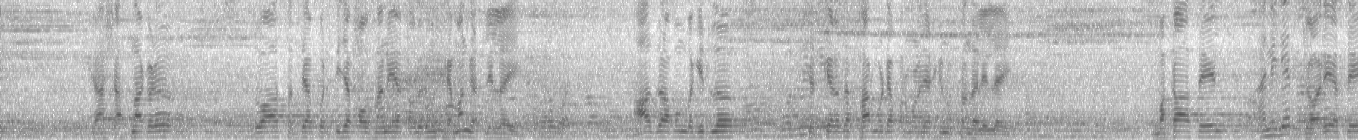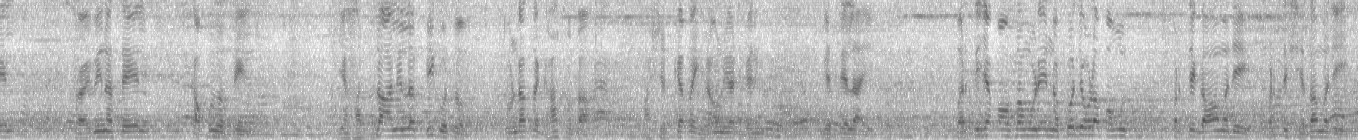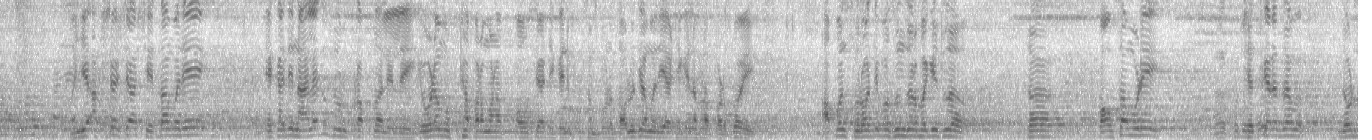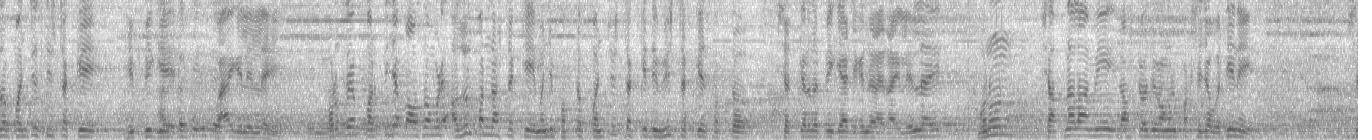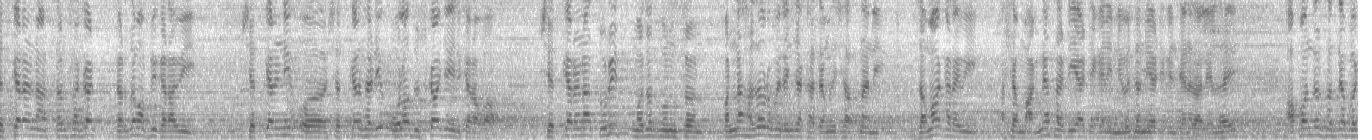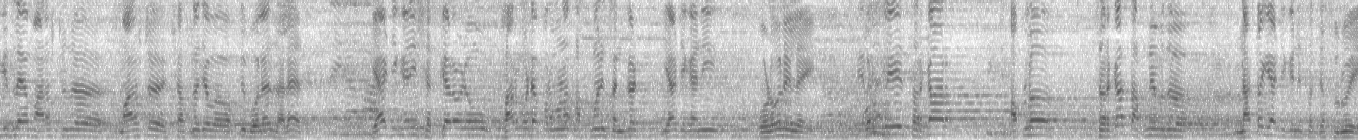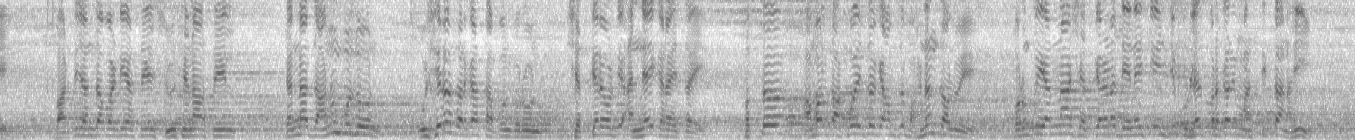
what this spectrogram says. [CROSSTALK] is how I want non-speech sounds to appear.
या शासनाकडं जो आज सध्या परतीच्या पावसाने या तालुक्यामध्ये थैमान घातलेलं आहे. आज जर आपण बघितलं शेतकऱ्याचं फार मोठ्या प्रमाणात या ठिकाणी नुकसान झालेलं आहे. मका असेल आणि ज्वारी असेल सोयाबीन असेल कापूस असेल हे हातचं आलेलं पीक होतं तोंडाचा घास होता हा शेतकऱ्याचा हिरावून या ठिकाणी घेतलेला आहे. परतीच्या पावसामुळे नको तेवढा पाऊस प्रत्येक गावामध्ये प्रत्येक शेतामध्ये. म्हणजे अक्षरशः शेतामध्ये एखादी नाल्याचं स्वरूप प्राप्त झालेलं आहे. एवढ्या मोठ्या प्रमाणात पाऊस या ठिकाणी संपूर्ण तालुक्यामध्ये या ठिकाणी आपला पडतो आहे आपण सुरुवातीपासून जर बघितलं तर पावसामुळे शेतकऱ्याचं जवळजवळ पंचवीस तीस टक्के हे पीक हे वाया गेलेलं आहे. परंतु या परतीच्या पावसामुळे अजून पन्नास टक्के म्हणजे फक्त पंचवीस टक्के ते वीस टक्केच फक्त शेतकऱ्याचं पीक या ठिकाणी राहिलेलं आहे. म्हणून शासनाला आम्ही राष्ट्रवादी काँग्रेस पक्षाच्या वतीने शेतकऱ्यांना सरसकट कर्जमाफी करावी शेतकऱ्यांनी शेतकऱ्यांसाठी ओला दुष्काळ जाहीर करावा शेतकऱ्यांना त्वरित मदत म्हणून सण पन्नास हजार रुपये त्यांच्या खात्यामध्ये शासनाने जमा करावी अशा मागण्यासाठी या ठिकाणी निवेदन या ठिकाणी देण्यात आलेलं आहे. आपण जर सध्या बघितलं आहे महाराष्ट्राचं महाराष्ट्र शासनाच्या बाबतीत बोलायला झाल्यास या ठिकाणी शेतकऱ्यावर फार मोठ्या प्रमाणात आसमानी संकट या ठिकाणी ओढवलेलं आहे. परंतु हे सरकार आपलं सरकार स्थापनेमध्ये नाटक या ठिकाणी सध्या सुरू आहे. भारतीय जनता पार्टी असेल शिवसेना असेल त्यांना जाणून बुजून उशिरा सरकार स्थापन करून शेतकऱ्यावरती अन्याय करायचा आहे. फक्त आम्हाला दाखवायचं की आमचं भांडण चालू आहे. परंतु यांना शेतकऱ्यांना देण्याची यांची कुठल्याच प्रकारे मानसिकता नाही.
